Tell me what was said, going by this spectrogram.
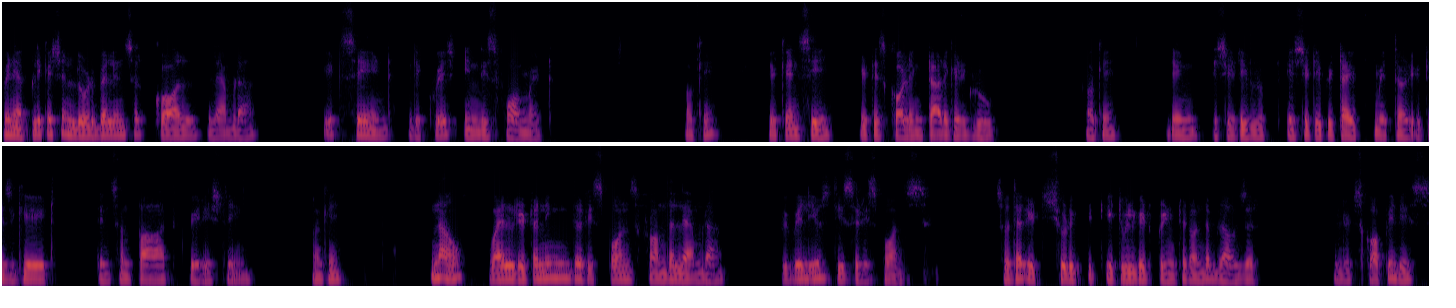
when application load balancer call lambda it send request in this format. Okay. You can see it is calling target group. Okay. Then http http type method it is get then some path query string. Okay. Now while returning the response from the lambda we will use this response so that it should it, it will get printed on the browser. So let's copy this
